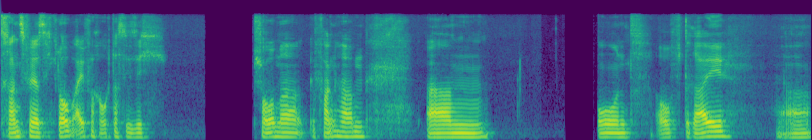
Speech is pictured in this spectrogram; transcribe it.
Transfers, ich glaube einfach auch, dass sie sich Schauer mal gefangen haben. Ähm, und auf drei, ja,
